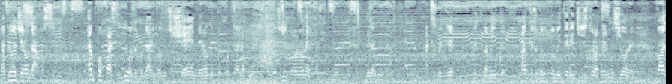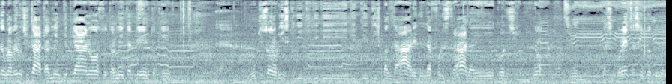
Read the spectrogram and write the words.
la pioggia non dà fastidio. È un po' fastidioso magari quando si scende, no? che per portare la busta, così, però non è fastidioso nella guida. Anche perché effettivamente, anche e soprattutto mentre registro la trasmissione, vado a una velocità talmente piano, sto talmente attento che non ci sono rischi di, di, di, di, di, sbancare, di andare fuori strada e cose simili, no? Quindi la sicurezza è sempre prima di.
